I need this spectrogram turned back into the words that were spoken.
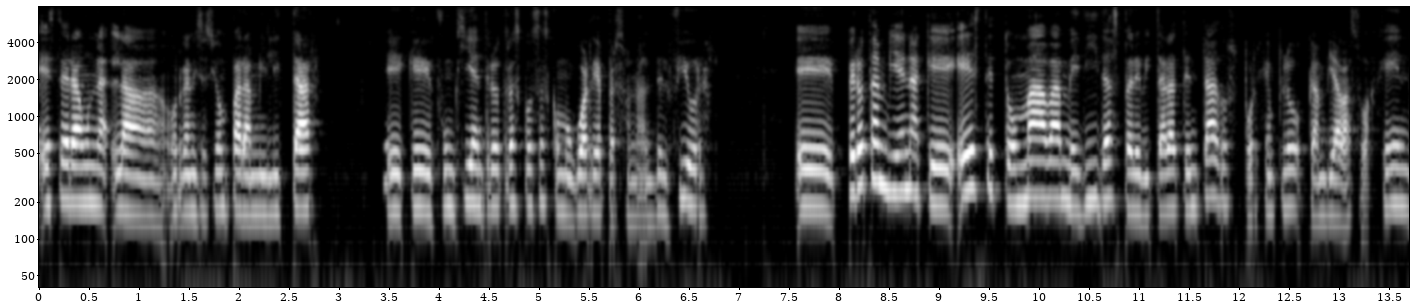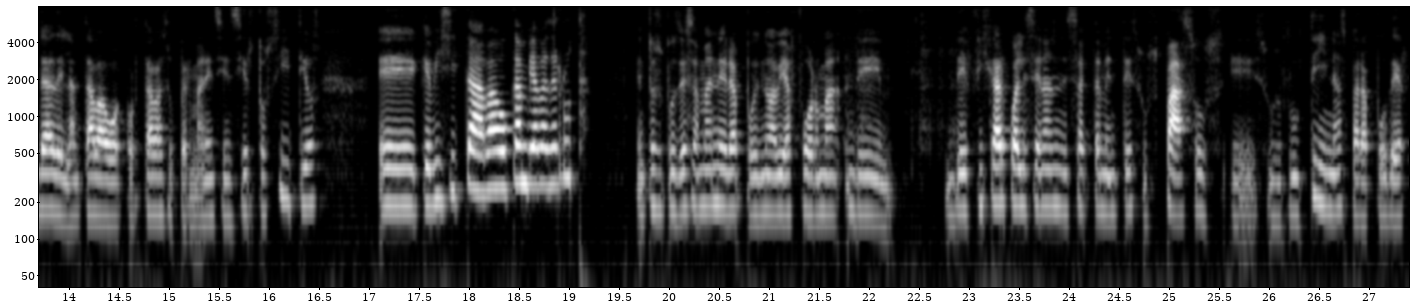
esta era una, la organización paramilitar eh, que fungía, entre otras cosas, como guardia personal del Führer. Eh, pero también a que éste tomaba medidas para evitar atentados, por ejemplo, cambiaba su agenda, adelantaba o acortaba su permanencia en ciertos sitios eh, que visitaba o cambiaba de ruta. Entonces, pues de esa manera, pues no había forma de, fijar cuáles eran exactamente sus pasos, eh, sus rutinas para poder,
